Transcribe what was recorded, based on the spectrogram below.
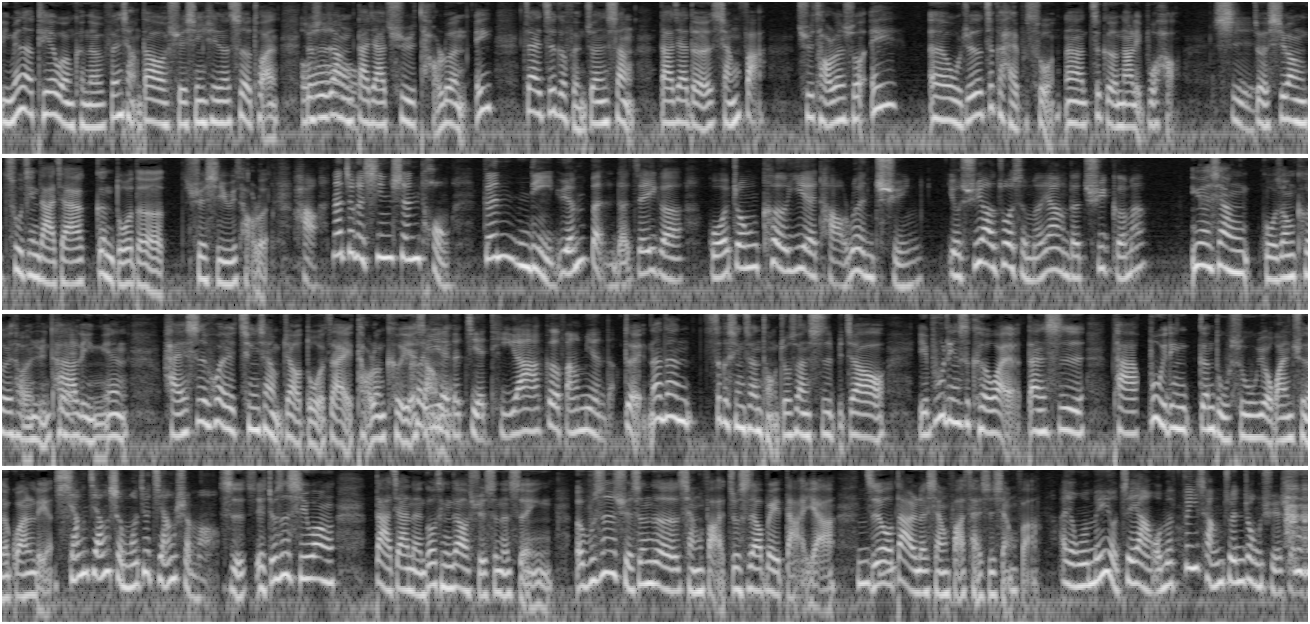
里面的贴文可能分享到学星星的社团，就是让大家去讨论。哎，在这个粉砖上，大家的想法去讨论说，哎，呃，我觉得这个还不错，那这个哪里不好？是，就希望促进大家更多的学习与讨论。好，那这个新生统跟你原本的这个国中课业讨论群有需要做什么样的区隔吗？因为像国中课业讨论群，它里面还是会倾向比较多在讨论课业上面课业的解题啊，各方面的。对，那但这个新生统就算是比较，也不一定是课外的，但是它不一定跟读书有完全的关联。想讲什么就讲什么，是，也就是希望大家能够听到学生的声音，而不是学生的想法就是要被打压，只有大人的想法才是想法。哎呀，我们没有这样，我们非常尊重学生。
